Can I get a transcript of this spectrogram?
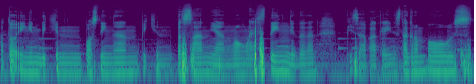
atau ingin bikin postingan bikin pesan yang long lasting gitu kan bisa pakai Instagram post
